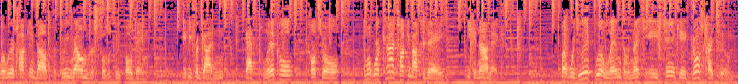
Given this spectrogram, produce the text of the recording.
where we were talking about the three realms of social threefolding. If you've forgotten, that's political, cultural, and what we're kind of talking about today, economic. But we're doing it through a lens of a 1980s syndicated girls cartoon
